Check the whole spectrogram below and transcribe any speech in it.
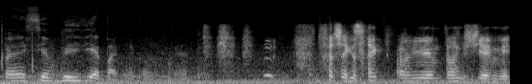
Powinien się wyjebać na koniec, nie? Jak zakrawiłem tą ziemię.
